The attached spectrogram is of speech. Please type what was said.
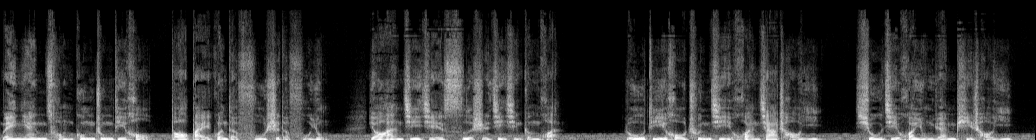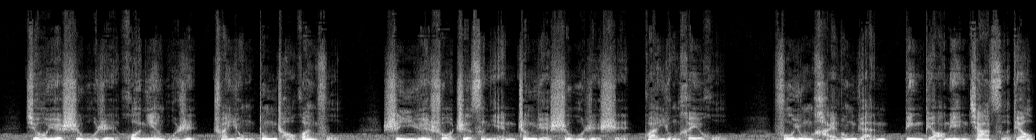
每年从宫中帝后到百官的服饰的服用，要按季节四时进行更换。如帝后春季换加朝衣，秋季换用原皮朝衣；九月十五日或念五日穿用东朝官服；十一月朔至次年正月十五日时，官用黑虎，服用海龙元，并表面加紫貂，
